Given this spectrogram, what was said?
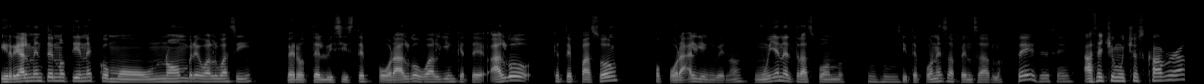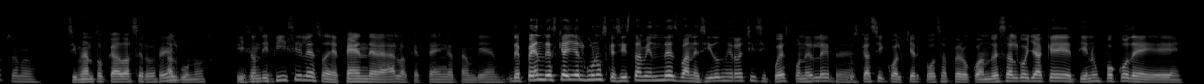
y realmente no tiene como un nombre o algo así, pero te lo hiciste por algo o alguien que te, algo que te pasó o por alguien, güey, ¿no? Muy en el trasfondo, si te pones a pensarlo. Sí, sí, sí. ¿Has hecho muchos cover-ups o no? Sí me han tocado hacer Sí. algunos. ¿Y son sí. difíciles o depende, verdad? Lo que tenga también. Depende, es que hay algunos que sí están bien desvanecidos, mi Rachi, si puedes ponerle pues casi cualquier cosa, pero cuando es algo ya que tiene un poco de,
